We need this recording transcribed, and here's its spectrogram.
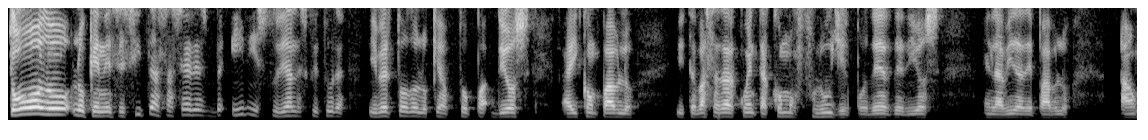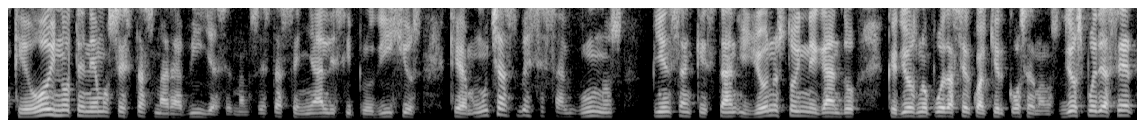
Todo lo que necesitas hacer es ir y estudiar la escritura y ver todo lo que actuó Dios ahí con Pablo y te vas a dar cuenta cómo fluye el poder de Dios en la vida de Pablo aunque hoy no tenemos estas maravillas, hermanos, estas señales y prodigios que muchas veces algunos piensan que están, y yo no estoy negando que Dios no pueda hacer cualquier cosa, hermanos. Dios puede hacer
